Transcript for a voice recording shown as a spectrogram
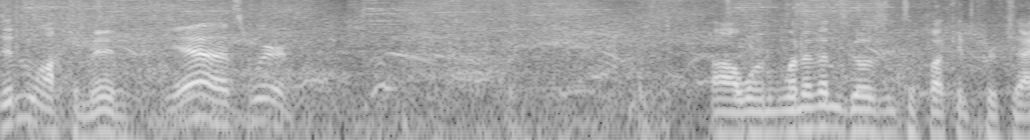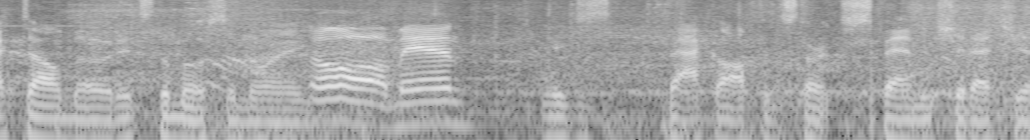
Didn't lock him in. Yeah, that's weird. Uh, when one of them goes into fucking projectile mode, it's the most annoying. Oh, man. They just back off and start spamming shit at you.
